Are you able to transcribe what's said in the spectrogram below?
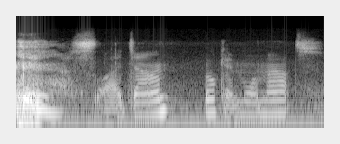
slide down. Okay, more mats.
